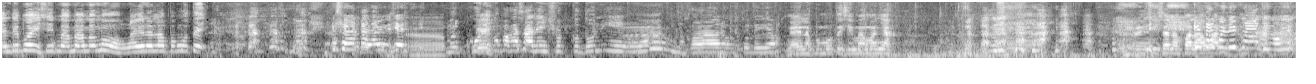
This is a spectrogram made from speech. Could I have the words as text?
hindi boy, si ma- mama mo, ngayon na lang pumuti. Kasi akala mo yan. Ah, Magkunin ko pa kasali yung shoot ko doon eh. Oo, nakararong tuloy yan. Ngayon lang pumuti si mama niya. Prinsesa ng Palawan. ko ate ko yun.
